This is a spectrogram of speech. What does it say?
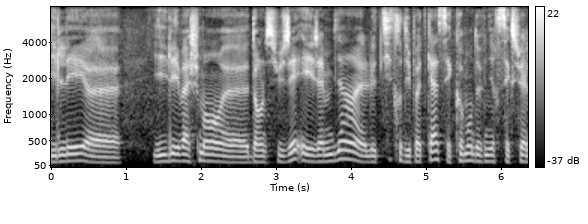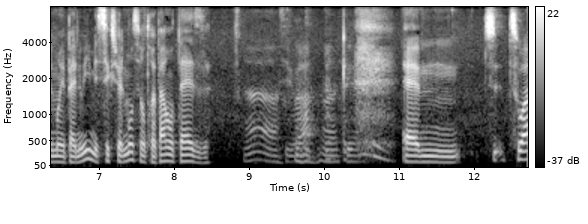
il est. Euh, il est vachement euh, dans le sujet et j'aime bien le titre du podcast, c'est comment devenir sexuellement épanoui, mais sexuellement c'est entre parenthèses. Ah, tu vois. Toi,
